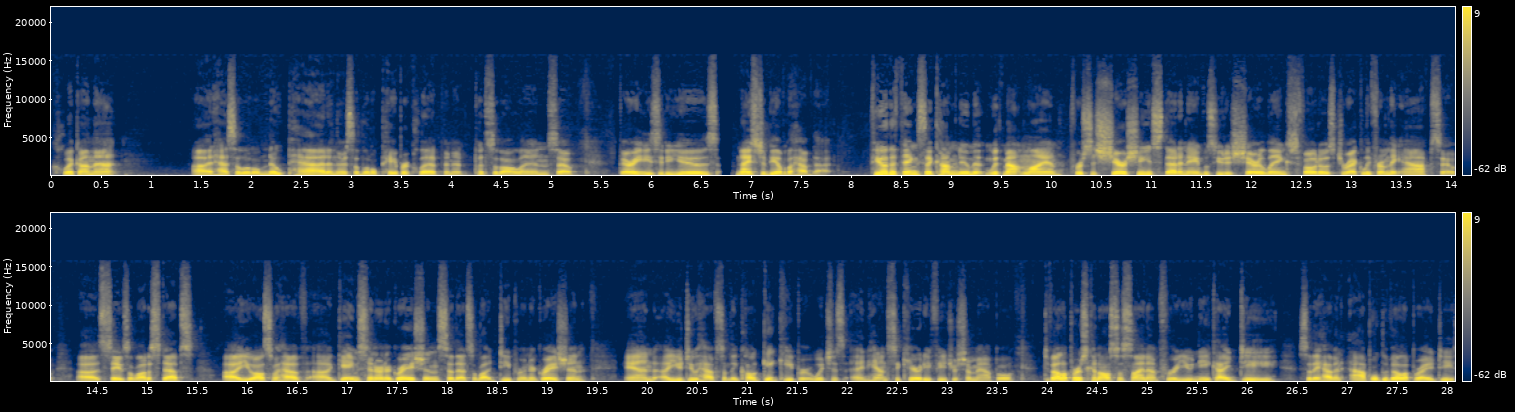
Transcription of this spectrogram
Click on that. Uh, it has a little notepad and there's a little paper clip and it puts it all in, so very easy to use. Nice to be able to have that. Few other things that come new with Mountain Lion. First is Share Sheets. That enables you to share links, photos directly from the app, so uh, saves a lot of steps. Uh, you also have uh, Game Center integration, so that's a lot deeper integration. And uh, you do have something called Gatekeeper, which is enhanced security features from Apple. Developers can also sign up for a unique ID, so they have an Apple developer ID,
